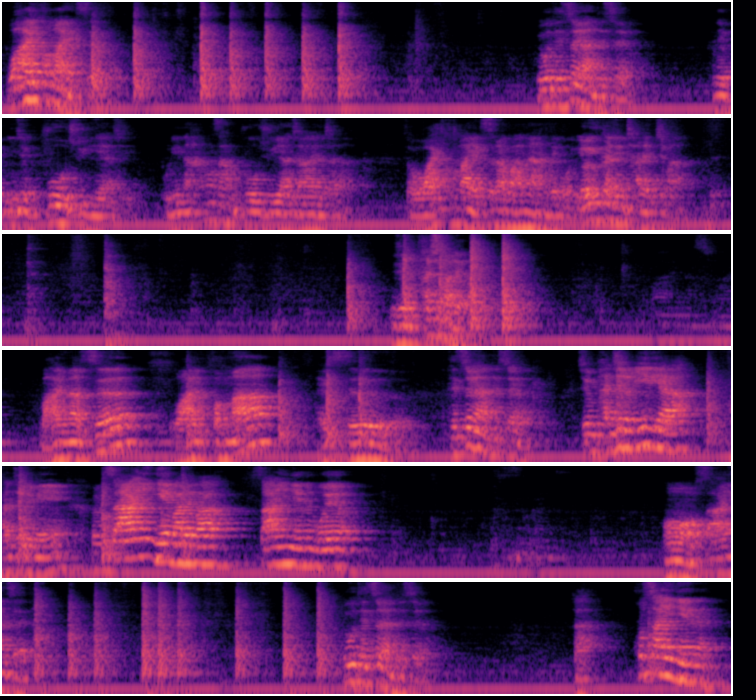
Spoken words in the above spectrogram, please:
y, x. 이거 됐어요, 안 됐어요? 근데 이제 부호주의해야지. 우리는 항상 부호주의하자 했잖아. 그래서 y, x라고 하면 안 되고 여기까지는 잘했지만 이제 다시 말해봐. 마이너스 y, x 됐어요, 안 됐어요? 지금 반지름이 1이야. 반지름이. 그럼 사인 얘 말해봐. 사인 얘는 뭐예요? 어, 사인 세타. 이거 됐어요, 안 됐어요? 자, 코사인 얘는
